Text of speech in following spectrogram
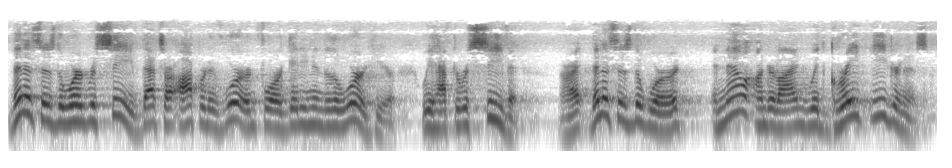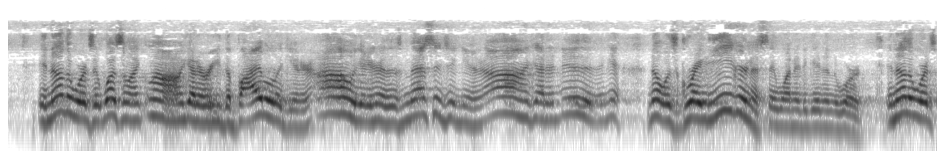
Then it says the word received. That's our operative word for getting into the word here. We have to receive it. All right. Then it says the word, and now underlined with great eagerness. In other words, it wasn't like, oh, I got to read the Bible again, or oh, I got to hear this message again, oh, I got to do this again. No, it was great eagerness they wanted to get in the Word. In other words,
